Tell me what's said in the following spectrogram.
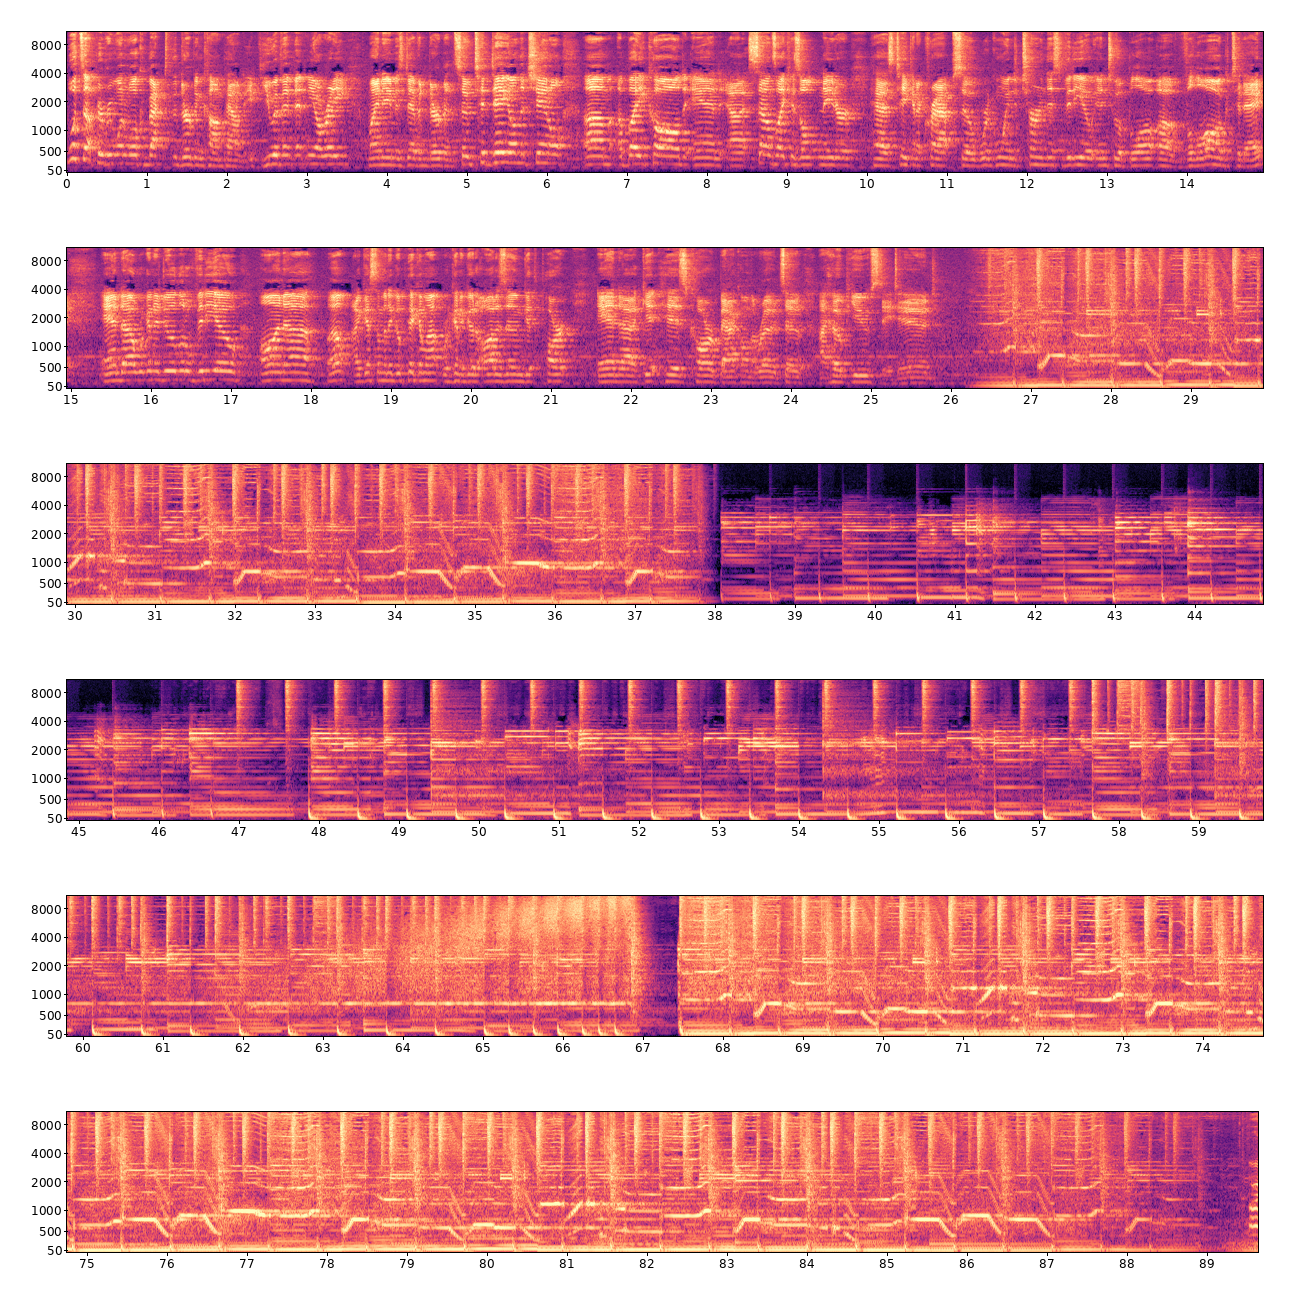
What's up everyone? Welcome back to the Durbin Compound. If you haven't met me already, my name is Devin Durbin. So today on the channel, um, a buddy called and uh, sounds like his alternator has taken a crap. So we're going to turn this video into a blog, uh, vlog today. And uh, we're gonna do a little video on, uh, well, I guess I'm gonna go pick him up. We're gonna go to AutoZone, get the part, and uh, get his car back on the road. So I hope you stay tuned.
